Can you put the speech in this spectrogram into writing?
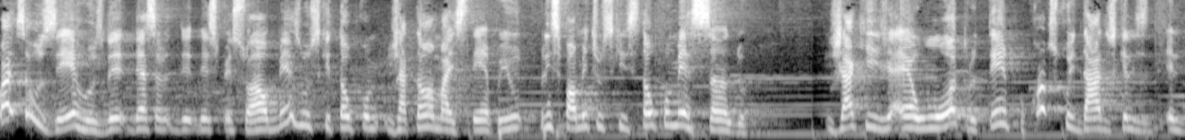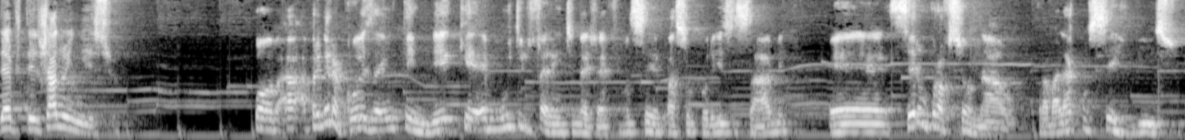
Quais são os erros de, dessa, de, desse pessoal, mesmo os que estão, já estão há mais tempo, e principalmente os que estão começando, já que é um outro tempo, quais os cuidados que eles, ele deve ter já no início? Bom, a, a, primeira coisa é entender que é muito diferente, né, Jeff? Você passou por isso, sabe? É, ser um profissional, trabalhar com serviço,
